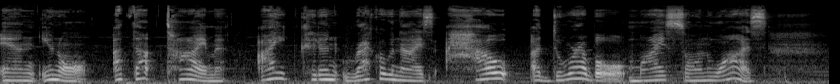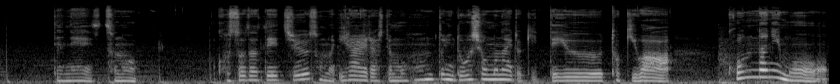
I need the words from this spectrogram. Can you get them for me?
And you know, at that time, I couldn't recognize how adorable my son was. でね、その子育て中そのイライラしてもう本当にどうしようもない時っていう時はこんなにも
